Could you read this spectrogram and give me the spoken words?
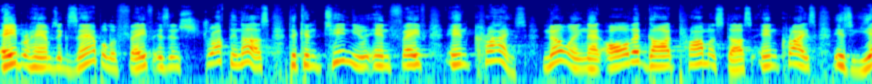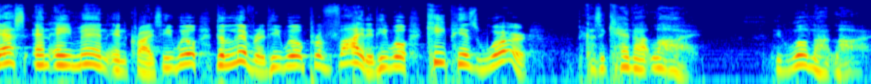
Abraham's example of faith is instructing us to continue in faith in Christ, knowing that all that God promised us in Christ is yes and amen in Christ. He will deliver it, He will provide it, He will keep His word because He cannot lie. He will not lie.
